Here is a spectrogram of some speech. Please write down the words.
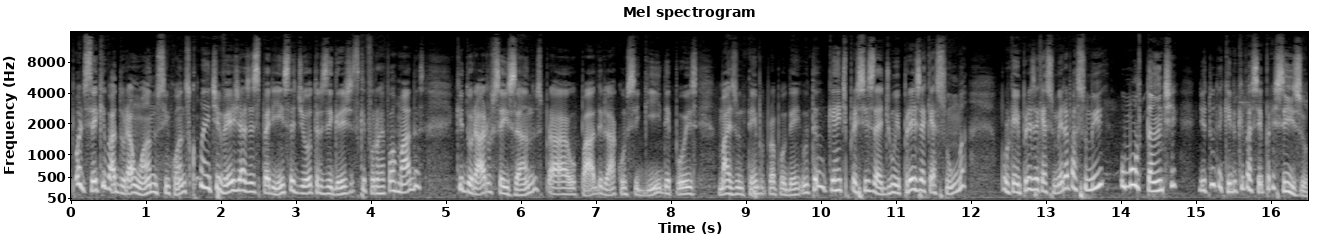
Pode ser que vá durar um ano, cinco anos, como a gente vê já as experiências de outras igrejas que foram reformadas, que duraram seis anos para o padre lá conseguir, depois mais um tempo para poder. Então o que a gente precisa é de uma empresa que assuma, porque a empresa que assumir ela vai assumir o montante de tudo aquilo que vai ser preciso.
